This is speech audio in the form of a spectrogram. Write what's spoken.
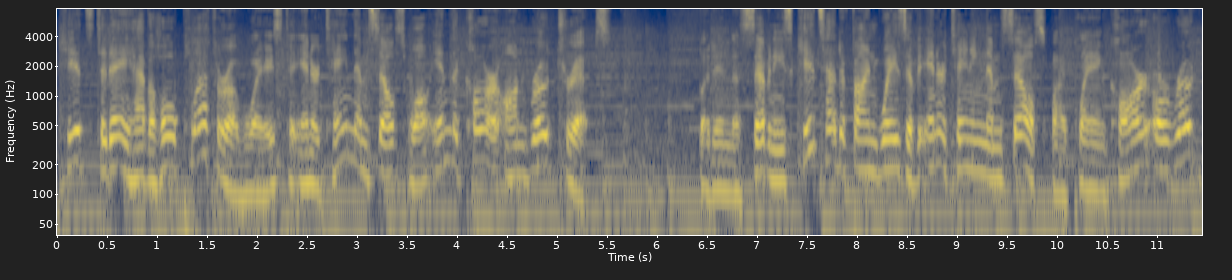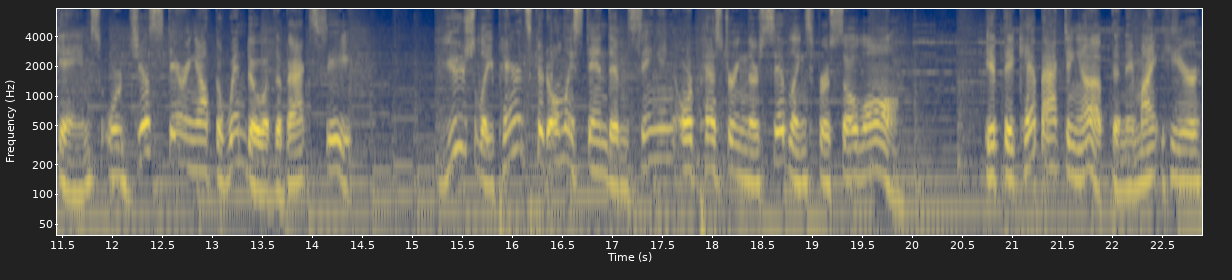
Kids today have a whole plethora of ways to entertain themselves while in the car on road trips. But in the 70s, kids had to find ways of entertaining themselves by playing car or road games or just staring out the window of the back seat. Usually, parents could only stand them singing or pestering their siblings for so long. If they kept acting up, then they might hear,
